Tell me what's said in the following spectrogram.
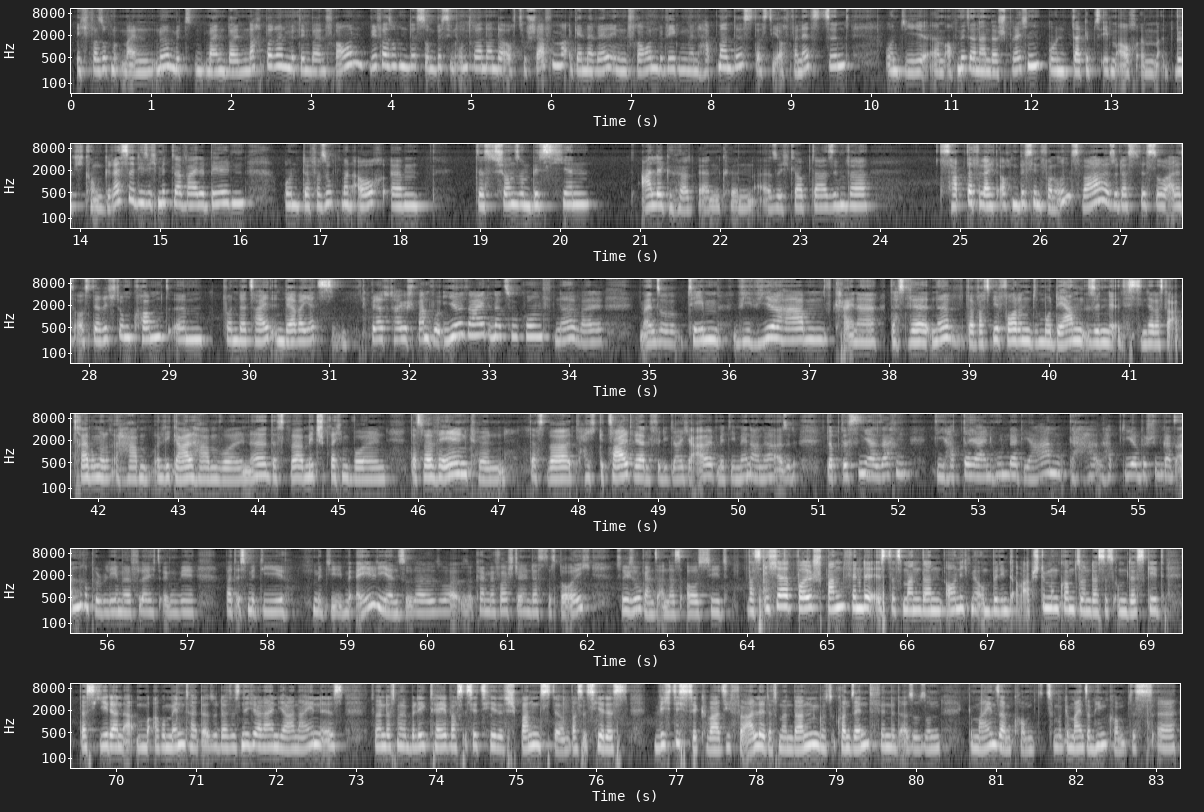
ich versuche mit meinen, ne, mit meinen beiden Nachbarinnen, mit den beiden Frauen, wir versuchen das so ein bisschen untereinander auch zu schaffen. Generell in Frauenbewegungen hat man das, dass die auch vernetzt sind und die ähm, auch miteinander sprechen. Und da gibt es eben auch ähm, wirklich Kongresse, die sich mittlerweile bilden. Und da versucht man auch, ähm, dass schon so ein bisschen alle gehört werden können. Also ich glaube, da sind wir, das habt ihr vielleicht auch ein bisschen von uns war, also dass das so alles aus der Richtung kommt ähm, von der Zeit, in der wir jetzt sind. Ich bin da total gespannt, wo ihr seid in der Zukunft, ne, weil ich meine, so Themen wie wir haben, keine, dass wir, ne, was wir fordern, modern sind, sind ja, dass wir Abtreibungen haben, legal haben wollen, ne, dass wir mitsprechen wollen, dass wir wählen können, dass wir gleich gezahlt werden für die gleiche Arbeit mit den Männern. Ne? Also ich glaube, das sind ja Sachen, die habt ihr ja in 100 Jahren, da habt ihr bestimmt ganz andere Probleme. Vielleicht irgendwie, was ist mit die mit den Aliens oder so. Also kann ich mir vorstellen, dass das bei euch sowieso ganz anders aussieht. Was ich ja voll spannend finde, ist, dass man dann auch nicht mehr unbedingt auf Abstimmung kommt, sondern dass es um das geht, dass jeder ein Argument hat. Also dass es nicht allein Ja, Nein ist, sondern dass man überlegt, hey, was ist jetzt hier das Spannendste und was ist hier das Wichtigste quasi für alle, dass man dann Konsent findet, also so ein gemeinsam kommt, zum gemeinsam hinkommt. Das äh,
